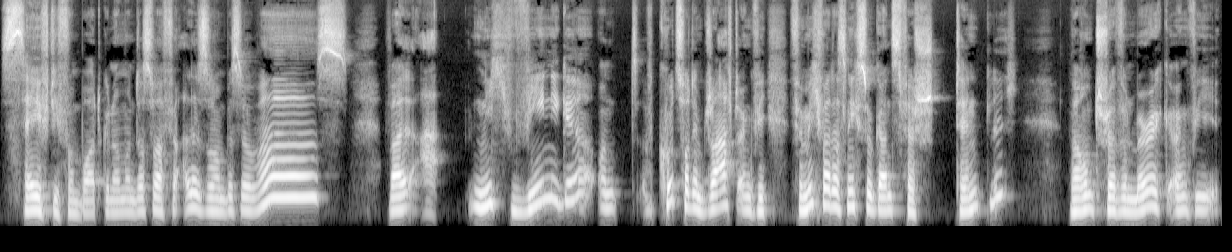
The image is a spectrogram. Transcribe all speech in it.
Safety vom Bord genommen. Und das war für alle so ein bisschen was, weil ah, nicht wenige und kurz vor dem Draft irgendwie, für mich war das nicht so ganz verständlich, warum Trevor Merrick irgendwie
